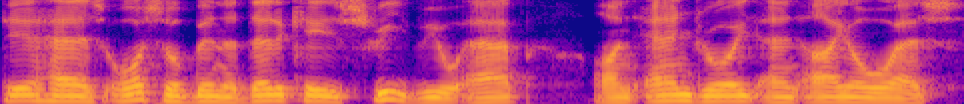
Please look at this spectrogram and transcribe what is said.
there has also been a dedicated Street View app on Android and iOS.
